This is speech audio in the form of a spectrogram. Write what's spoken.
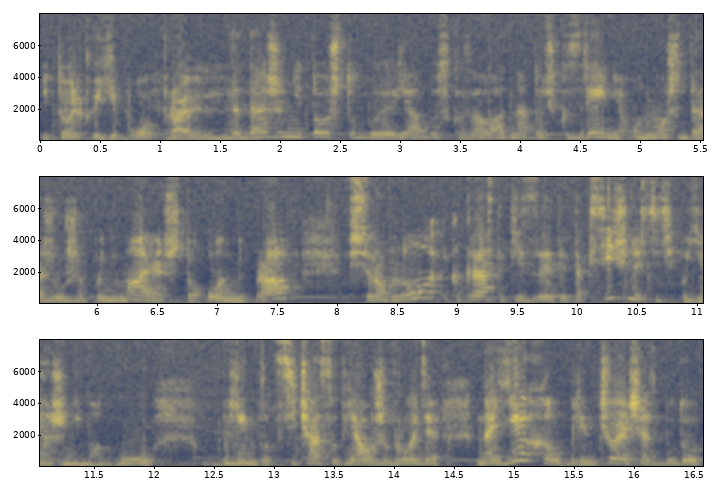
и только его правильная. Да даже не то, чтобы я бы сказала одна точка зрения, он может даже уже понимая, что он не прав, все равно как раз таки из-за этой токсичности, типа я же не могу, блин, вот сейчас вот я уже вроде наехал, блин, что я сейчас буду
